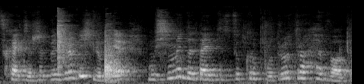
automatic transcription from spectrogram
Słuchajcie, żeby zrobić lukier, musimy dodać do cukru pudru trochę wody.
